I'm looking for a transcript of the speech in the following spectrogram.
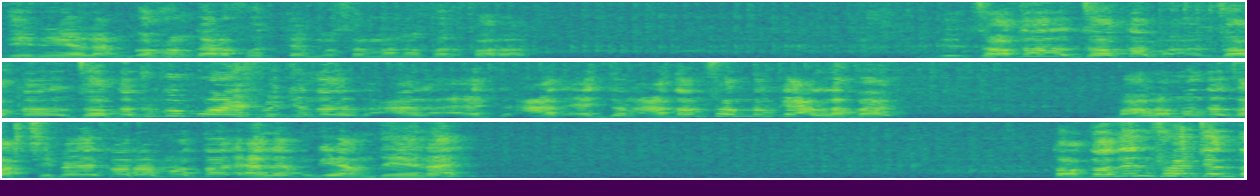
দিন এলাম গ্রহণ করা প্রত্যেক মুসলমানের উপর ফরজ। যত যত যত, যতটুকু বয়স পর্যন্ত এক- একজন আদম সন্তানকে আল্লাহ পাক ভালো মন্দ জাস্টিফাই করার মতো এলেম, জ্ঞান দেয় নাই, ততদিন পর্যন্ত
